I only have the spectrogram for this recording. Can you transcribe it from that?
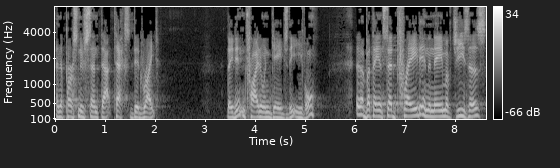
And the person who sent that text did right. They didn't try to engage the evil, Uh, but they instead prayed in the name of Jesus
